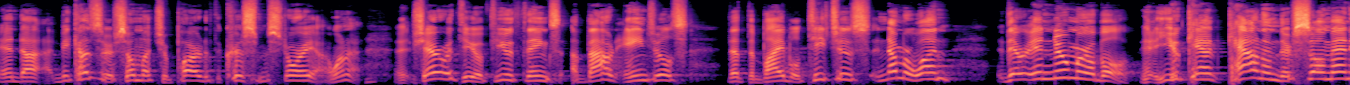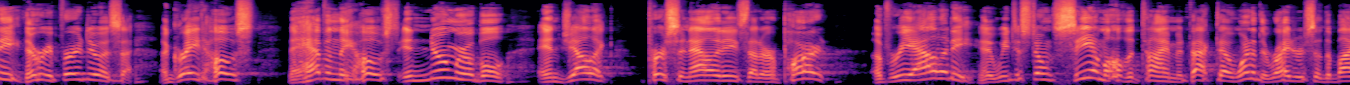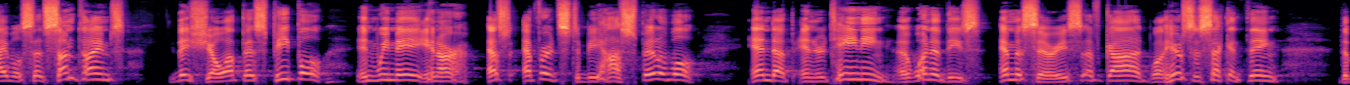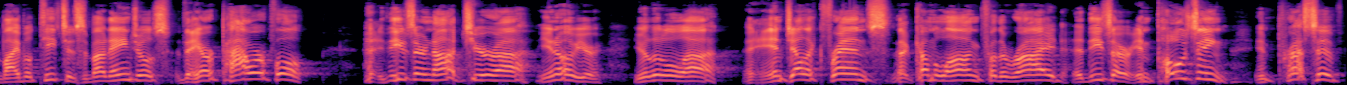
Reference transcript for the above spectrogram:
And uh, because they're so much a part of the Christmas story, I want to uh, share with you a few things about angels that the Bible teaches. Number one, they're innumerable. You can't count them. There's so many. They're referred to as a, a great host, the heavenly host, innumerable angelic personalities that are part of reality. We just don't see them all the time. In fact, uh, one of the writers of the Bible says sometimes they show up as people, and we may, in our efforts to be hospitable, end up entertaining uh, one of these emissaries of God. Well, here's the second thing the Bible teaches about angels they are powerful. These are not your, uh, you know, your, your little uh, angelic friends that come along for the ride. These are imposing, impressive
